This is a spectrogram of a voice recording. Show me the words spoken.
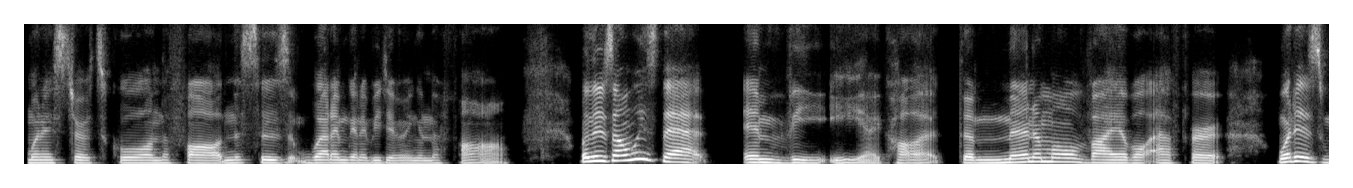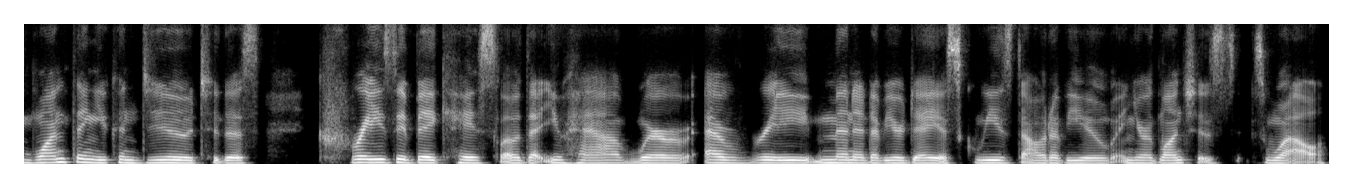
when I start school in the fall? And this is what I'm going to be doing in the fall. Well, there's always that MVE, I call it the minimal viable effort. What is one thing you can do to this crazy big caseload that you have where every minute of your day is squeezed out of you and your lunches as well.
